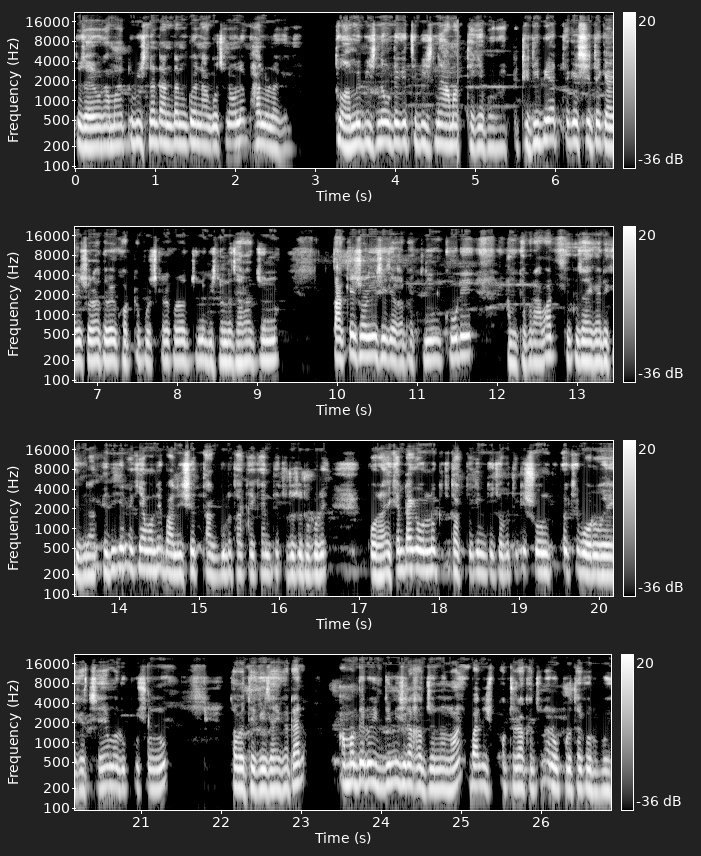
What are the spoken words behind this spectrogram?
তো যাই হোক, আমার একটু বিছনা টান টান করে না গোছানো হলে ভালো লাগে না। তো আমি বিছনা উঠে গেছি, বিছনা আমার থেকে বড় একটা টেডি বিয়ার থেকে সেটাকে আগে সরাতে হবে ঘরটা পরিষ্কার করার জন্য, বিছনাটা ঝাড়ার জন্য। তাকে সরিয়ে সেই জায়গাটা ক্লিন করে আমি তারপর আবার থেকে জায়গা রেখে দিলাম। এদিকে নাকি আমাদের বালিশের তাকগুলো থাকে, এখান থেকে ছোটো ছোটো করে করা। এখানটা আগে অন্য কিছু থাকতো, কিন্তু যবে থেকে সন্টু পাখি বড় হয়ে গেছে, আমার রূপু শূন্য তবে থেকে জায়গাটার আমাদের ওই জিনিস রাখার জন্য নয়, বালিশপত্র রাখার জন্য আর উপরে থাকে বই।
